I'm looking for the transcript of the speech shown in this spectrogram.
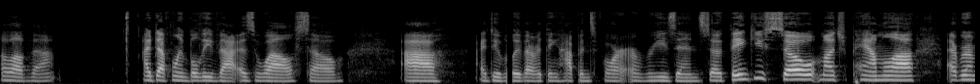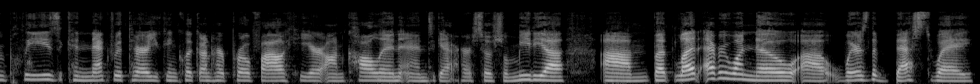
I love that. I definitely believe that as well. So, uh, I do believe everything happens for a reason. So thank you so much, Pamela. Everyone, please connect with her. You can click on her profile here on Callin and get her social media. Um, but let everyone know uh, where's the best way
